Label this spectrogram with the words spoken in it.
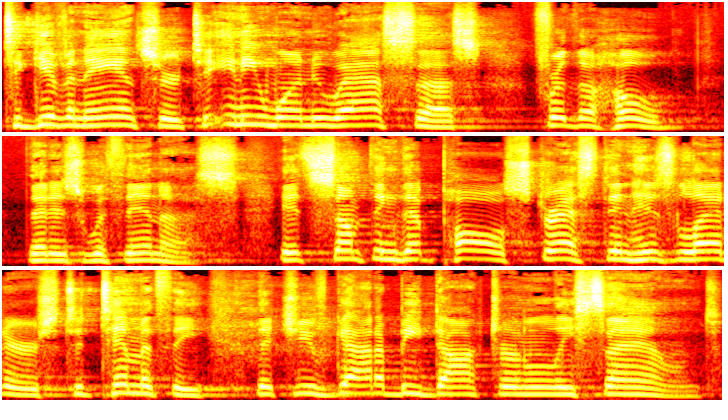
to give an answer to anyone who asks us for the hope that is within us. It's something that Paul stressed in his letters to Timothy that you've got to be doctrinally sound.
